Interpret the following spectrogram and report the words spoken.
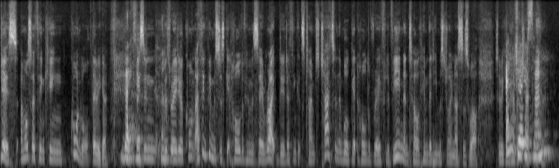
Yes, I'm also thinking Cornwall. There we go. That's He's in with Radio Cornwall. I think we must just get hold of him and say, right, dude, I think it's time to chat, and then we'll get hold of Rafe Lavine and tell him that he must join us as well, so we can and have Jason. a chat.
